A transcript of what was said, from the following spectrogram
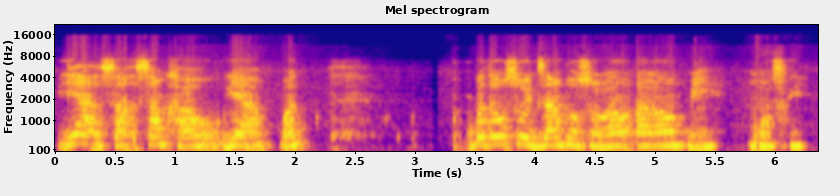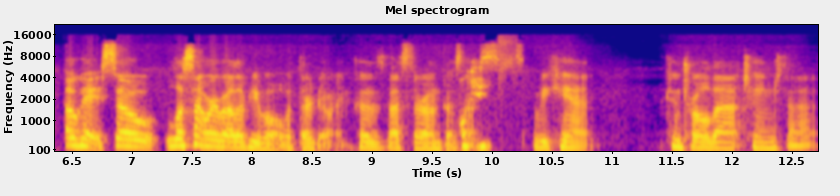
Yeah, so, somehow, yeah, but but also examples around, around me mostly. Okay, so let's not worry about other people what they're doing because that's their own business. Okay. We can't control that, change that.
